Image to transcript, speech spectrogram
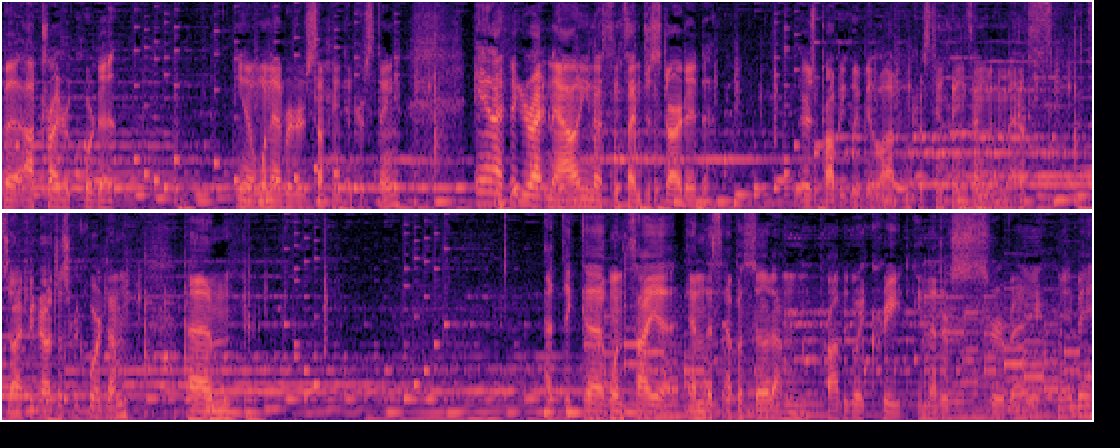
but I'll try to record it, you know, whenever there's something interesting. And I figure right now, you know, since I'm just started, there's probably going to be a lot of interesting things I'm going to miss. So I figure I'll just record them. Um, I think uh, once I uh, end this episode, I'm probably going to create another survey, maybe,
